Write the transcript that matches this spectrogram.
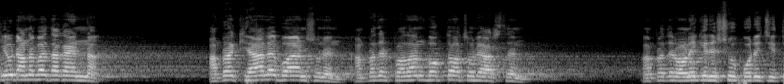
কেউ ডানে বায় তাকায়েন না। আপনারা খেয়ালে বয়ান শুনেন, আপনাদের প্রধান বক্তাও চলে আসছেন। আপনাদের অনেকেরই সুপরিচিত,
